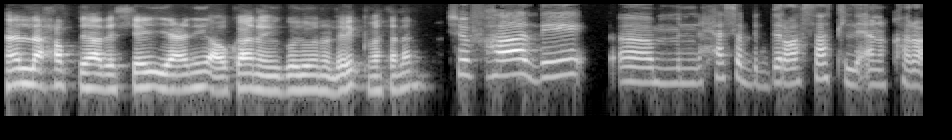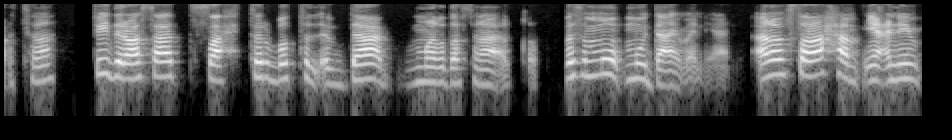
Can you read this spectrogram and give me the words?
هل لاحظتي هذا الشيء يعني؟ أو كانوا يقولونه لك مثلا؟ شوف هذه آه، من حسب الدراسات اللي أنا قرأتها. في دراسات صح تربط الإبداع بمرضى ثنائي القطب بس مو مو دائما يعني. أنا بصراحة يعني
